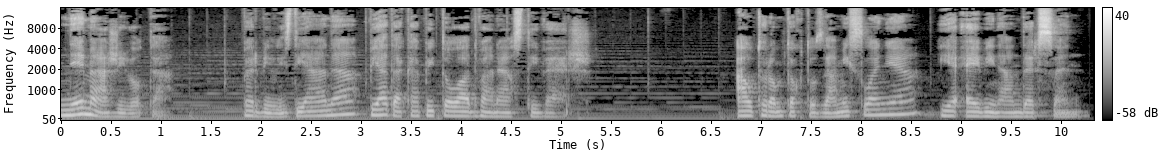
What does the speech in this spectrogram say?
nemá života. 1. list Jána, 5. kapitola, 12. verš. Autorom tohto zamyslenia je Eivin Andersen.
